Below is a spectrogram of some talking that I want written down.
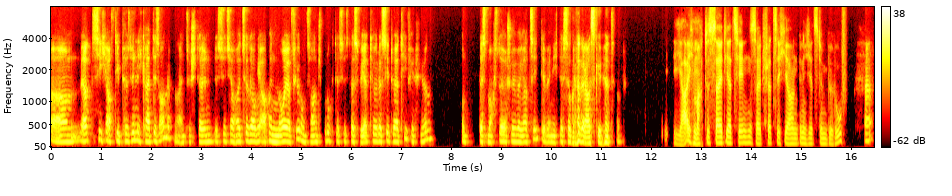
ähm, ja, sich auf die Persönlichkeit des anderen einzustellen, das ist ja heutzutage auch ein neuer Führungsanspruch, das ist das Werte- oder situative Führen. Und das machst du ja schon über Jahrzehnte, wenn ich das so gerade rausgehört habe. Ja, ich mache das seit Jahrzehnten, seit 40 Jahren bin ich jetzt im Beruf. Ja.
